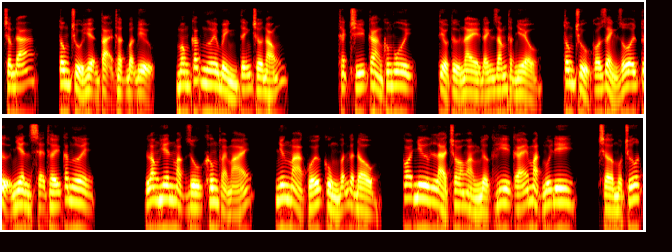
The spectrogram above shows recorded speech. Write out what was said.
Châm đã, tông chủ hiện tại thật bận điệu, mong các ngươi bình tĩnh chớ nóng. Thạch trí càng không vui, tiểu tử này đánh giám thật nhiều, tông chủ có rảnh rỗi tự nhiên sẽ thấy các ngươi. Long Hiên mặc dù không thoải mái, nhưng mà cuối cùng vẫn gật đầu, coi như là cho Hoàng Nhược Hy cái mặt mũi đi, chờ một chút.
